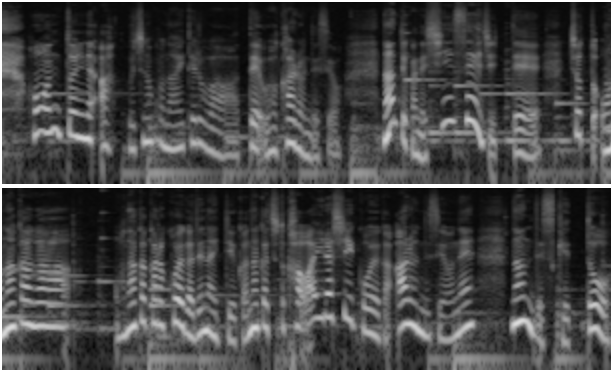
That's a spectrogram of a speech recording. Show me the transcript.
本当にねあうちの子泣いてるわって分かるんですよ。なんていうかね新生児ってちょっとお腹がお腹から声が出ないっていうかなんかちょっと可愛らしい声があるんですよね。なんですけど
